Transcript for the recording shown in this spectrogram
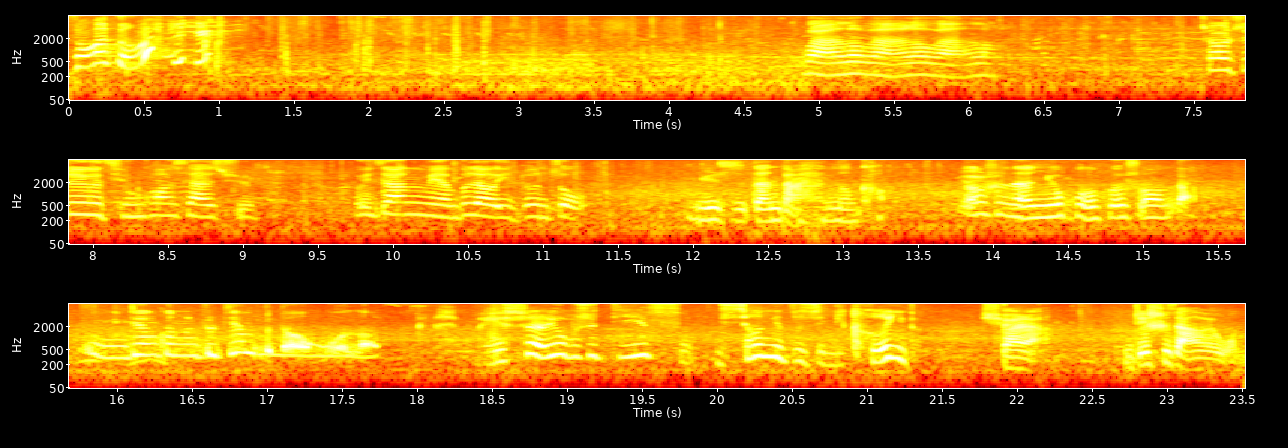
走了走 了。完了完了完了！照这个情况下去，回家免不了一顿揍。女子单打还能扛，要是男女混合双打，你明天可能就见不到我了。没事，又不是第一次，你相信自己，你可以的。轩然，你这是在安慰我吗？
